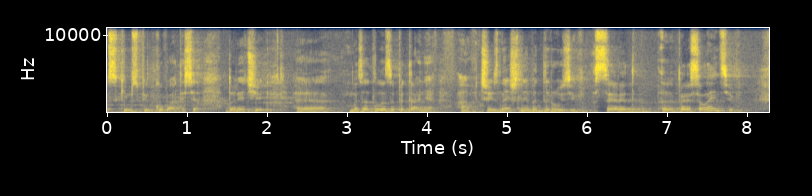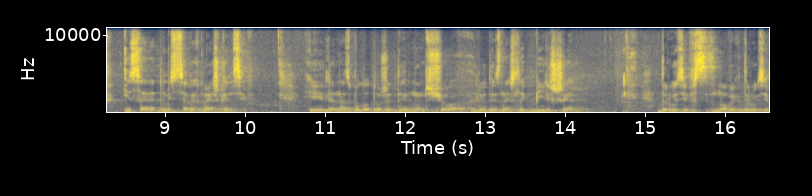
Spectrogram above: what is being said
з ким спілкуватися. До речі, ми задали запитання: а чи знайшли ви друзів серед е, переселенців і серед місцевих мешканців? І для нас було дуже дивним, що люди знайшли більше друзів, нових друзів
